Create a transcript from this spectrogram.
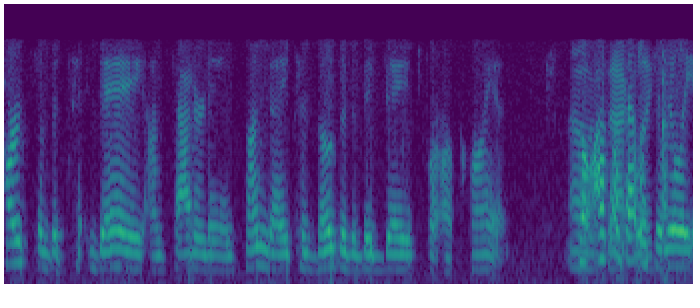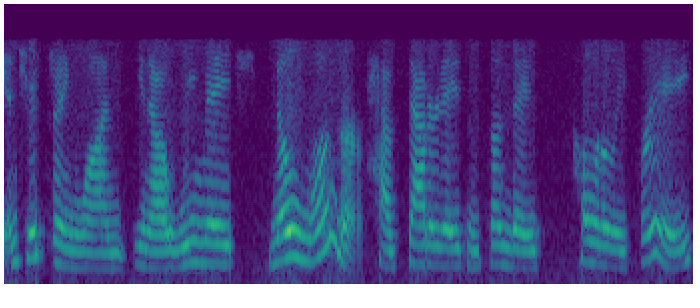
parts of the t- day on Saturday and Sunday because those are the big days for our clients. Oh, so I thought that was a really interesting one. You know, we may no longer have Saturdays and Sundays totally free.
